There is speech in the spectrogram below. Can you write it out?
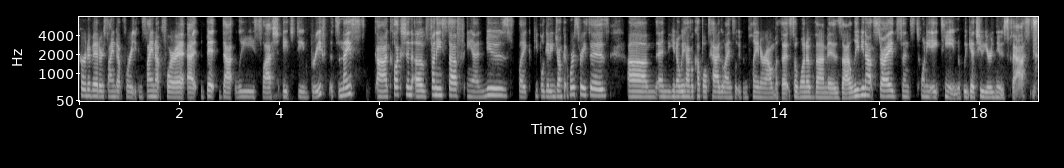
heard of it or signed up for it, you can sign up for it at bit.ly slash HD brief. It's a nice uh, collection of funny stuff and news, like people getting drunk at horse races. Um, and, you know, we have a couple taglines that we've been playing around with it. So one of them is uh, leaving out stride since 2018. We get you your news fast.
